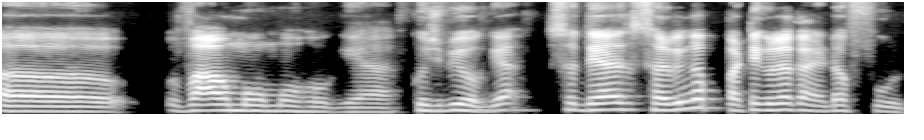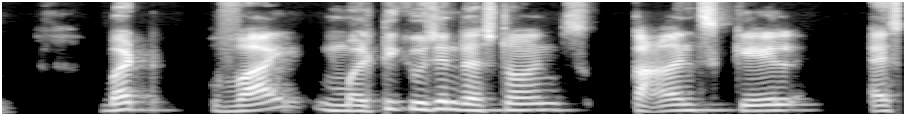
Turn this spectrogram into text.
वाव मोमो हो गया, कुछ भी हो गया. So they are serving a particular kind of food but why multi cuisine restaurants can't scale as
